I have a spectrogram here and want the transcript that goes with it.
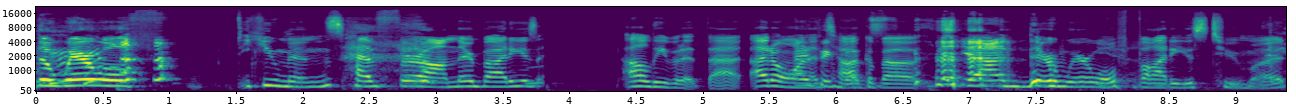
the werewolf humans have fur on their bodies. I'll leave it at that. I don't I want to talk about Yeah. their werewolf Yeah. bodies too much.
